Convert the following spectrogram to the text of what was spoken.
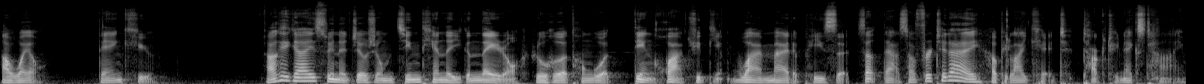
I will. Thank you. Okay, guys，所以呢，这就是我们今天的一个内容，如何通过电话去点外卖的披萨。So that's all for today. Hope you like it. Talk to you next time.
